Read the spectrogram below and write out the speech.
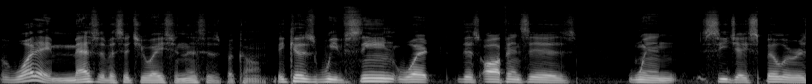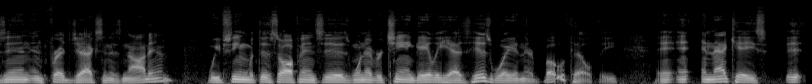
what a mess of a situation this has become because we've seen what this offense is when C.J. Spiller is in and Fred Jackson is not in. We've seen what this offense is whenever Chan Gailey has his way and they're both healthy. In, that case, it,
